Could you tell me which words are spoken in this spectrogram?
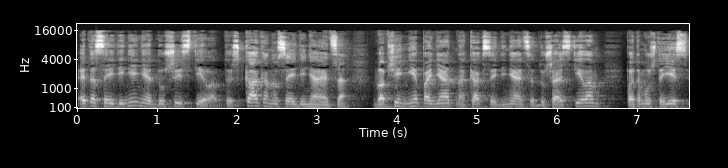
это соединение души с телом. То есть как оно соединяется, вообще непонятно, как соединяется душа с телом, потому что есть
